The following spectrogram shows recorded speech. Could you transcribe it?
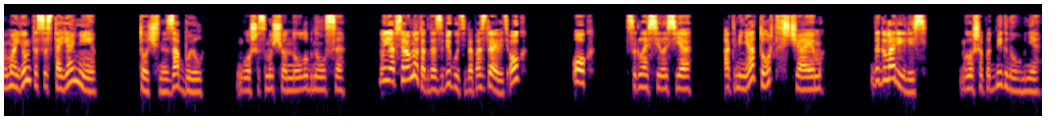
«В моем-то состоянии...» «Точно, забыл!» Гоша смущенно улыбнулся. «Но я все равно тогда забегу тебя поздравить, ок?» «Ок», — согласилась я. «От меня торт с чаем». «Договорились». Гоша подмигнул мне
